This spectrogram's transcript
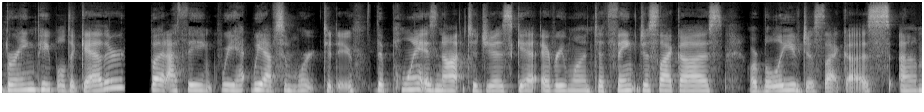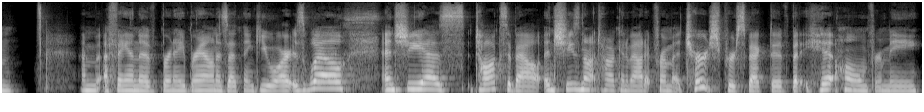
bring people together. But I think we ha- we have some work to do. The point is not to just get everyone to think just like us or believe just like us. Um, I'm a fan of Brene Brown, as I think you are as well. And she has talks about, and she's not talking about it from a church perspective, but it hit home for me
